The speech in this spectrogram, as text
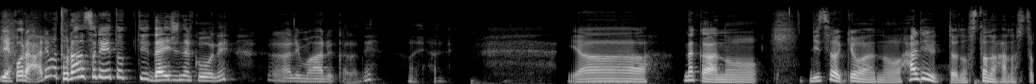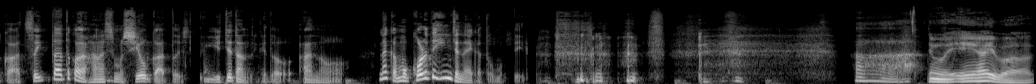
いや、ほら、あれはトランスレートっていう大事なこうね、あれもあるからね。はいはい。いやー、なんかあの、実は今日はあの、ハリウッドのストの話とか、ツイッターとかの話もしようかと言ってたんだけど、あの、なんかもうこれでいいんじゃないかと思っている。あでも AI は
